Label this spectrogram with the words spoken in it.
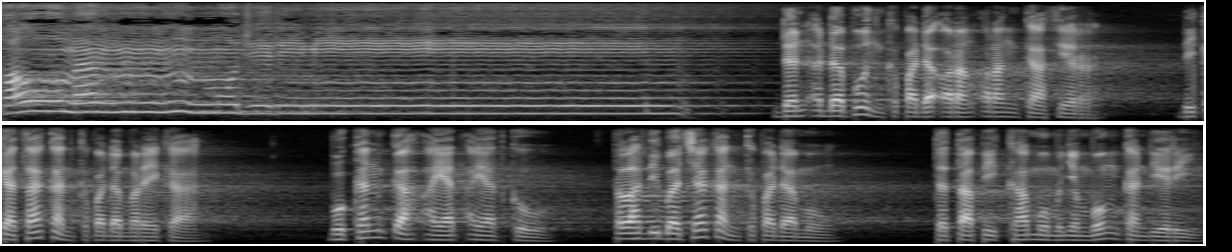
قوما مجرمين Dan adapun kepada orang-orang kafir, dikatakan kepada mereka, Bukankah ayat-ayatku telah dibacakan kepadamu, tetapi kamu menyombongkan diri,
